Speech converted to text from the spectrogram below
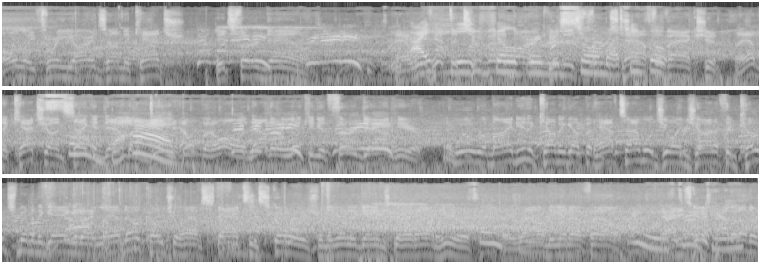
Only three yards on the catch. It's third down. And I hit hate two-minute Philip Rivers so much. He's half so- action. They had the catch on So second down, but it didn't help at all. And now they're looking at third down here. And we'll remind you that coming up at halftime, we'll join Jonathan Coachman and the gang in Orlando. Coach will have stats and scores from the early games going on here around the NFL. And he's he's going to have another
